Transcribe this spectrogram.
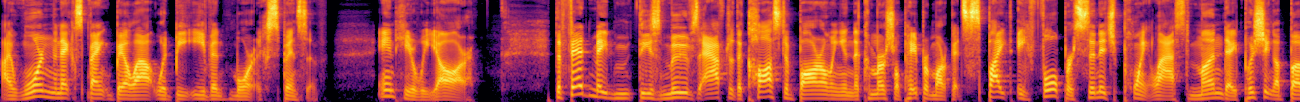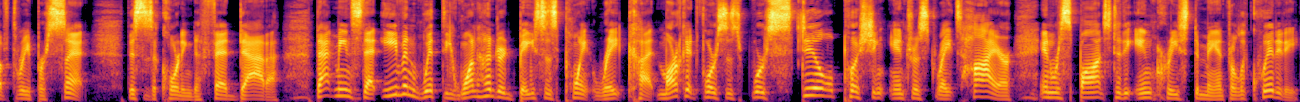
I warned the next bank bailout would be even more expensive. And here we are. The Fed made these moves after the cost of borrowing in the commercial paper market spiked a full percentage point last Monday, pushing above 3%. This is according to Fed data. That means that even with the 100 basis point rate cut, market forces were still pushing interest rates higher in response to the increased demand for liquidity.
